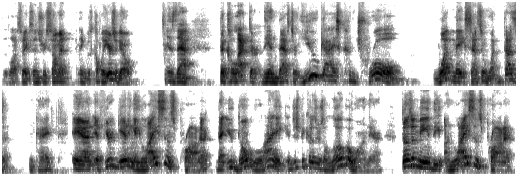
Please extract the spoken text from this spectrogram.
the, Las Vegas Industry Summit, I think it was a couple of years ago, is that the collector, the investor, you guys control what makes sense and what doesn't. Okay. And if you're getting a licensed product that you don't like, and just because there's a logo on there, doesn't mean the unlicensed product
